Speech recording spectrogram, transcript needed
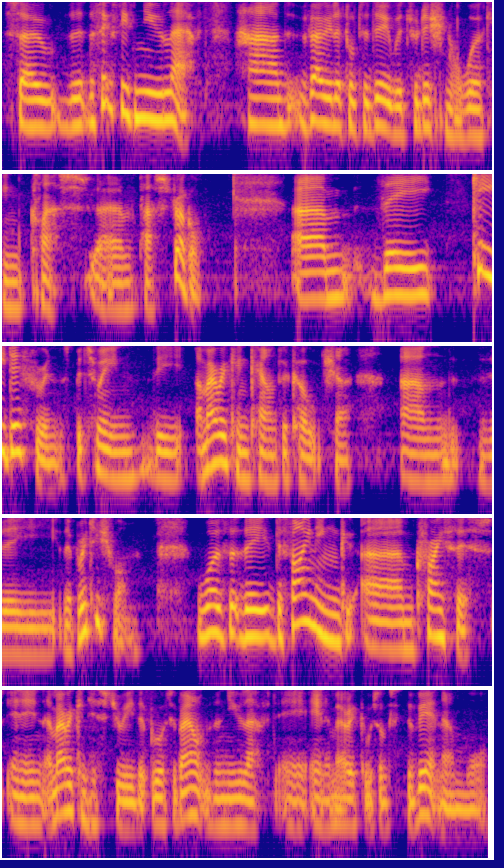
So the, the 60s New Left had very little to do with traditional working class um, class struggle. Um, the key difference between the American counterculture and the the British one was that the defining um, crisis in, in, American history that brought about the New Left in, in America was obviously the Vietnam War.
